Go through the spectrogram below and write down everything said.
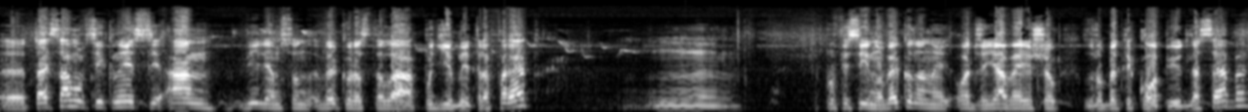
Е, Так само в цій книжці Ан Вільямсон використала подібний трафарет. Професійно виконаний. Отже, я вирішив зробити копію для себе.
